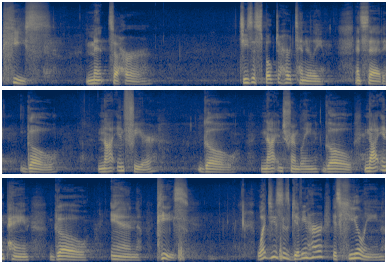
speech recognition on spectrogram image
peace meant to her? Jesus spoke to her tenderly and said, Go, not in fear, go, not in trembling, go, not in pain, go in peace. What Jesus is giving her is healing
